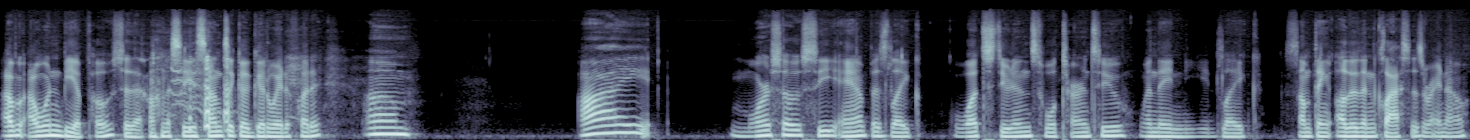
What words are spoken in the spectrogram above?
I w- I wouldn't be opposed to that honestly. It sounds like a good way to put it. Um, I more so see AMP as like what students will turn to when they need like something other than classes right now.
